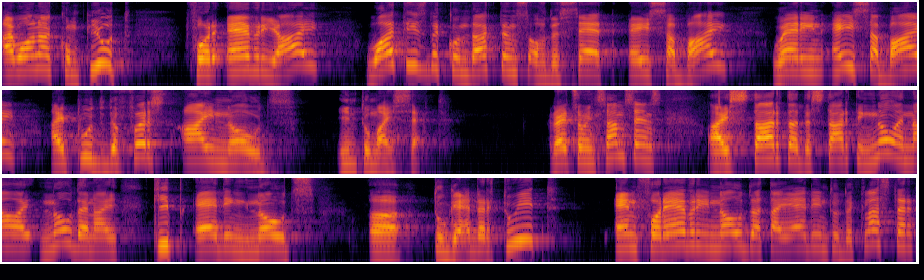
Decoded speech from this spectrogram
I want to compute for every i what is the conductance of the set a sub i, where in a sub i I put the first i nodes into my set. Right? So in some sense, I start at the starting node, and now I node, and I keep adding nodes uh, together to it. And for every node that I add into the cluster,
